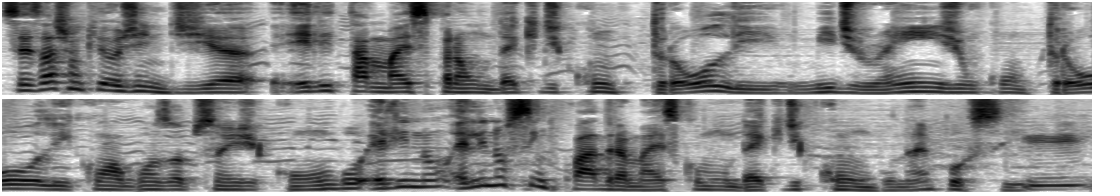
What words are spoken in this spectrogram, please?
vocês acham que hoje em dia ele tá mais pra um deck de controle, mid-range, um controle com algumas opções de combo? Ele não, ele não se enquadra mais como um deck de combo, né, por si. Hum,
